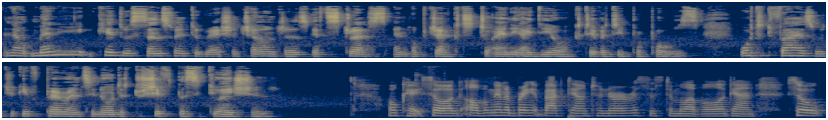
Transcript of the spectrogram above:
Now, many kids with sensory integration challenges get stressed and object to any idea or activity proposed. What advice would you give parents in order to shift the situation? Okay, so i am going to bring it back down to nervous system level again. So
